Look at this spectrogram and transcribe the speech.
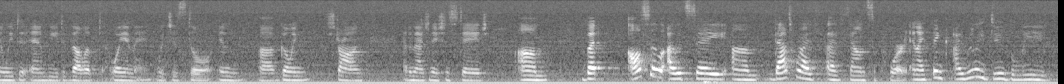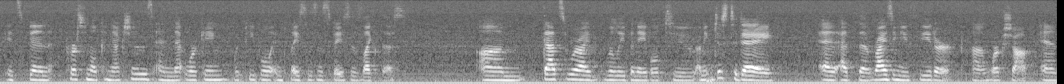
and we did, and we developed Oyeme, which is still in uh, going strong at Imagination Stage. Um, but also, I would say um, that's where I've, I've found support, and I think I really do believe it's been personal connections and networking with people in places and spaces like this. Um, that's where I've really been able to, I mean, just today at, at the Rising Youth Theater uh, workshop and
